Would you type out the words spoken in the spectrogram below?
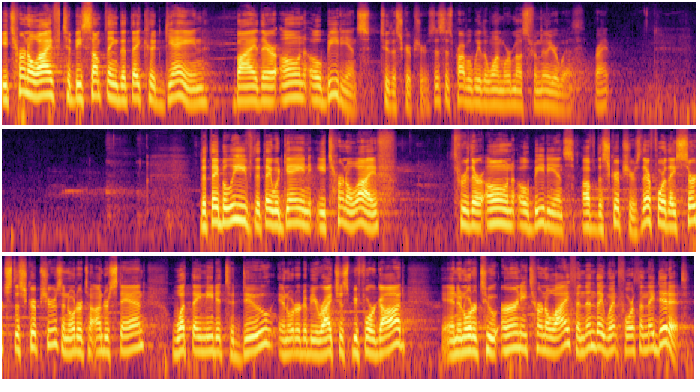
eternal life to be something that they could gain by their own obedience to the scriptures. This is probably the one we're most familiar with, right? That they believed that they would gain eternal life through their own obedience of the Scriptures. Therefore, they searched the Scriptures in order to understand what they needed to do in order to be righteous before God and in order to earn eternal life, and then they went forth and they did it.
